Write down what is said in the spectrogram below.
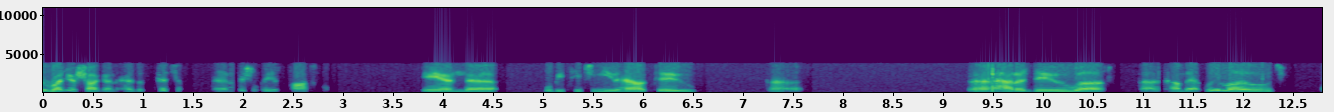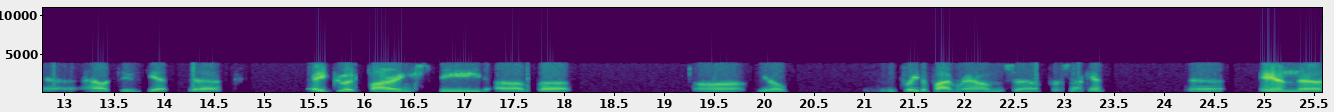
to run your shotgun as efficient, efficiently as possible, and uh, we'll be teaching you how to uh, uh, how to do uh, uh, combat reloads, uh, how to get uh, a good firing speed of uh, uh, you know three to five rounds uh, per second, uh, and uh,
